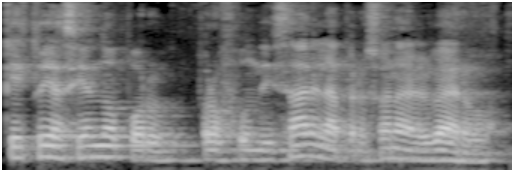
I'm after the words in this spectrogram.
qué estoy haciendo por profundizar en la persona del Verbo.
